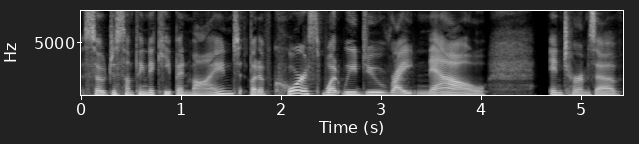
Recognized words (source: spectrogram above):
So just something to keep in mind. But of course, what we do right now in terms of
